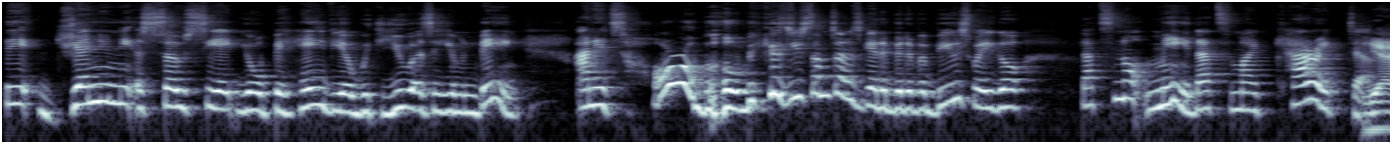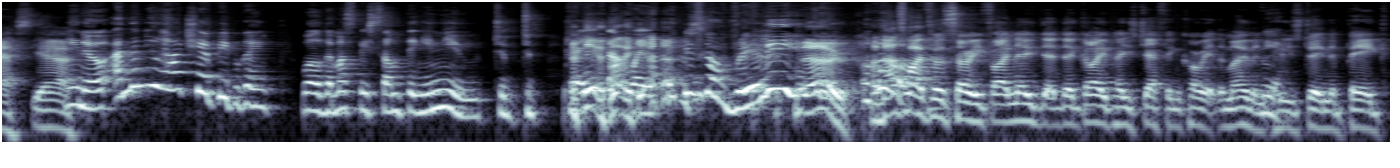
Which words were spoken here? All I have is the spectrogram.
they genuinely associate your behavior with you as a human being, and it's horrible because you sometimes get a bit of abuse where you go, "That's not me. That's my character." Yes, yeah. You know, and then you'll actually have people going, "Well, there must be something in you to, to play it that way." Yeah. You just go, "Really?" No, and that's oh. why I feel sorry if I know the, the guy who plays Geoff in Corrie at the moment, Yeah. who's doing the big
